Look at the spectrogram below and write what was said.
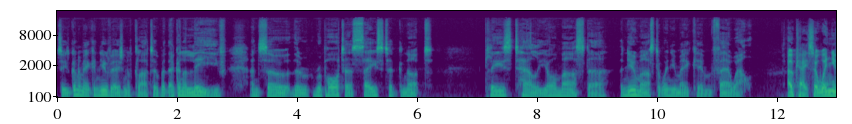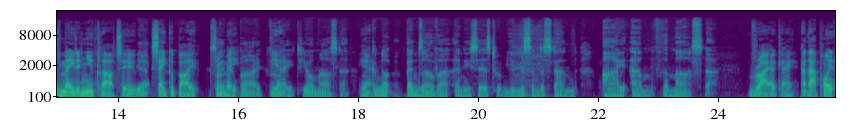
So he's going to make a new version of Klaatu, but they're going to leave. And so the reporter says to Gnut, please tell your master, the new master, when you make him farewell. Okay, so when you've made a new Klaatu, Yeah. say goodbye from Say me. Goodbye from Yeah. me to your master. Yeah. Yeah. bends over and he says to him, You misunderstand. I am the master. Right, okay. At that point,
